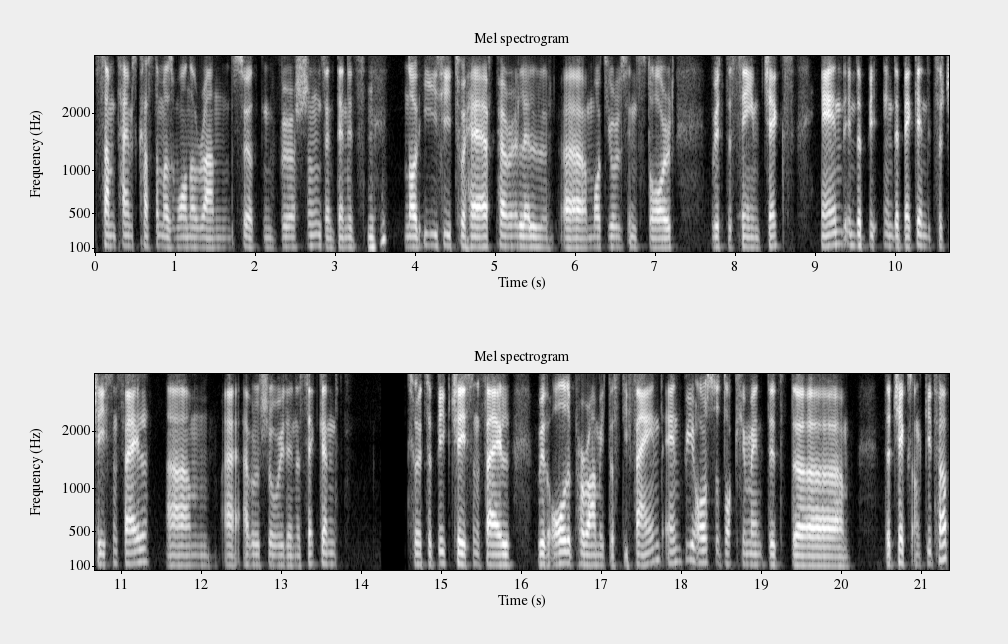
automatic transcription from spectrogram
sometimes customers want to run certain versions, and then it's Mhm. not easy to have parallel uh, modules installed with the same checks. And in the in the backend, it's a JSON file. Um, I, I will show it in a second. So it's a big JSON file with all the parameters defined, and we also documented the the checks on GitHub.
